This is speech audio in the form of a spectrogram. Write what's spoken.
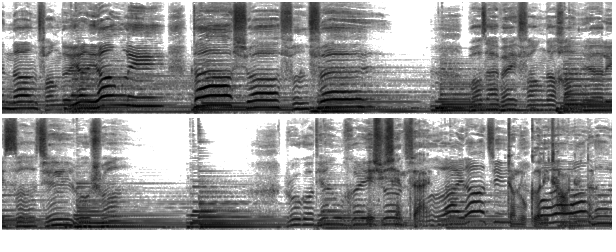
在南方的艳阳里，大雪纷飞；我在北方的寒夜里，四季如春。如果天黑，也许现在，正如歌里唱着的，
